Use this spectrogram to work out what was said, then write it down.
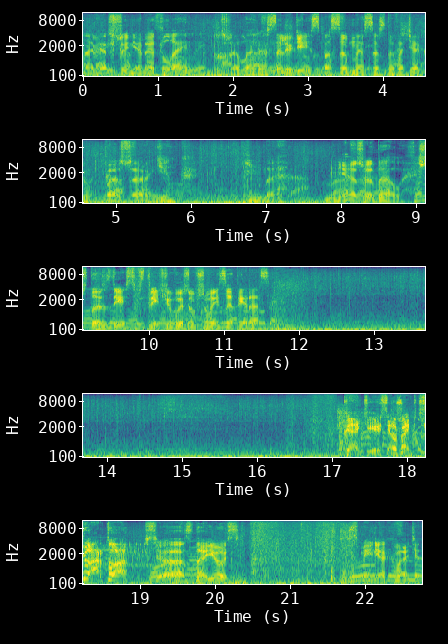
на вершине Line жила раса людей, способная создавать огонь. Пожар Кинг? Да. Не ожидал, что здесь встречу выжившего из этой расы. Катись уже к черту! Все, сдаюсь. С меня хватит.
